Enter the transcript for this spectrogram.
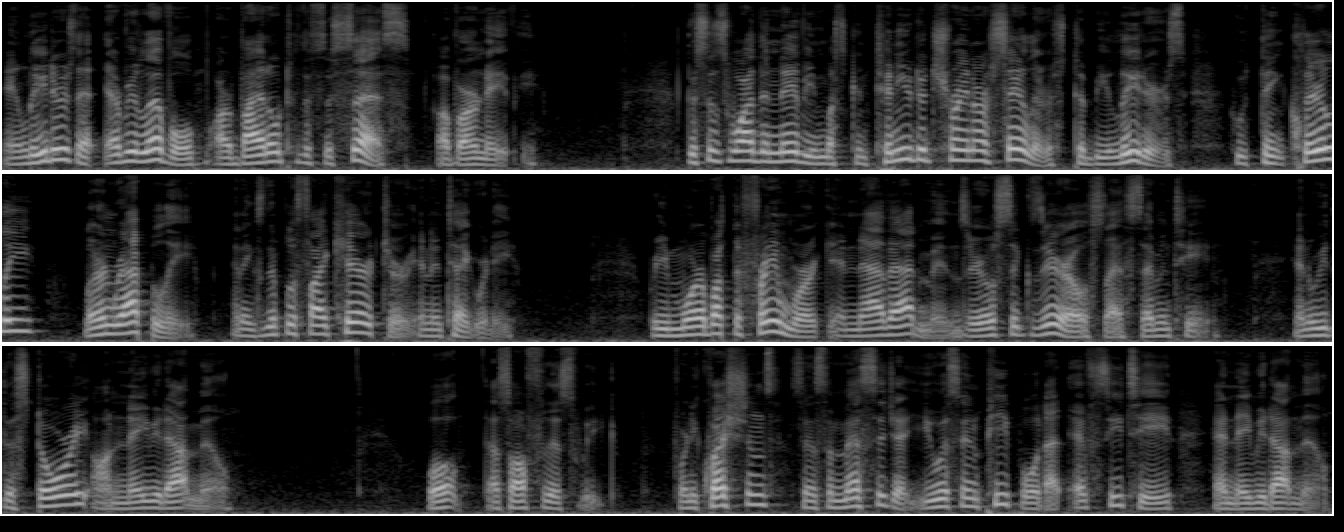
and leaders at every level are vital to the success of our Navy. This is why the Navy must continue to train our sailors to be leaders who think clearly, learn rapidly, and exemplify character and integrity. Read more about the framework in NAVADMIN 060-17 and read the story on Navy.mil. Well, that's all for this week. For any questions, send us a message at usnpeople.fct at Navy.mil.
